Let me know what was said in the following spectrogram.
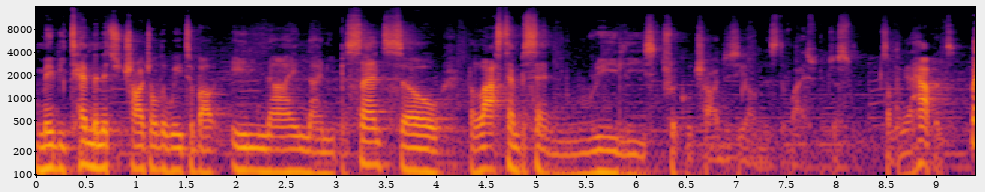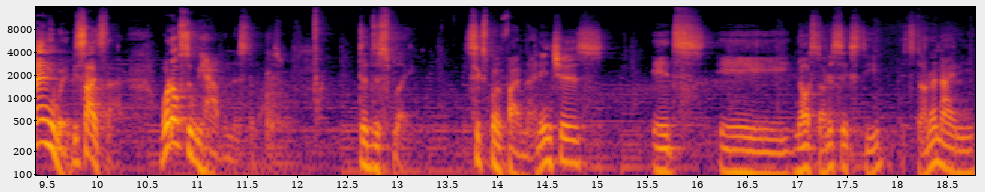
maybe 10 minutes to charge all the way to about 89, 90%. So the last 10% really trickle charges you on this device, just something that happens. But anyway, besides that, what else do we have in this device? The display, 6.59 inches. It's a, no, it's not a 60, it's not a 90,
